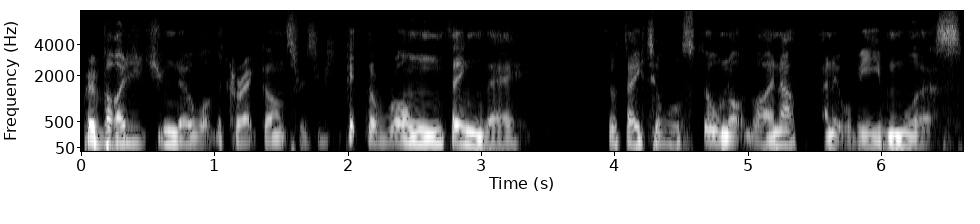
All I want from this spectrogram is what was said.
provided you know what the correct answer is. If you pick the wrong thing there, your data will still not line up and it will be even worse.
